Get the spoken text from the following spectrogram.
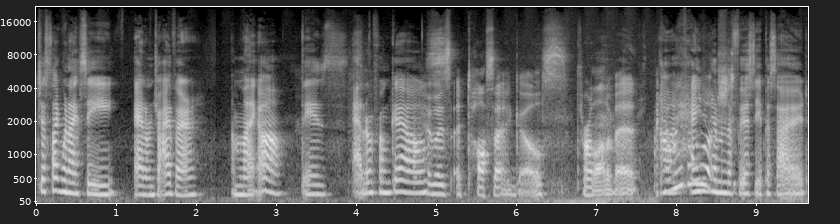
Just like when I see Adam Driver, I'm like, oh, there's Adam from Girls. it was a tosser in Girls for a lot of it. I Oh, I hated him in the first episode.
